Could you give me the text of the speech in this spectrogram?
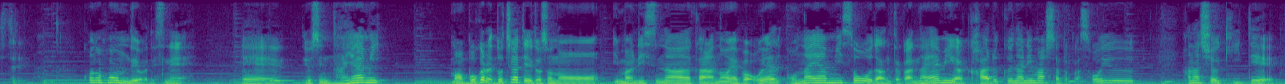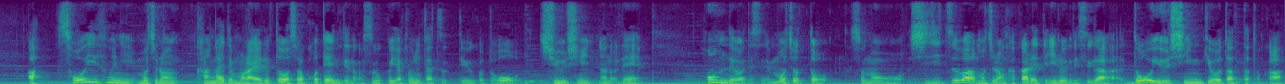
失礼。この本ではですね、えー、要するに悩みまあ、僕らどっちかというとその今リスナーからのやっぱおやお悩み相談とか悩みが軽くなりましたとかそういう話を聞いてあそういうふうにもちろん考えてもらえるとその古典っていうのがすごく役に立つっていうことを中心なので本ではですねもうちょっとその史実はもちろん書かれているんですがどういう心境だったとか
